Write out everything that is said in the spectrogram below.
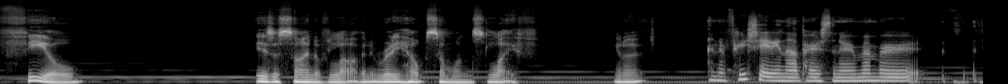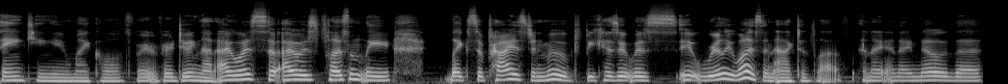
feel is a sign of love and it really helps someone's life. You know? And appreciating that person. I remember thanking you, Michael, for, for doing that. I was so I was pleasantly like surprised and moved because it was it really was an act of love. And I and I know the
